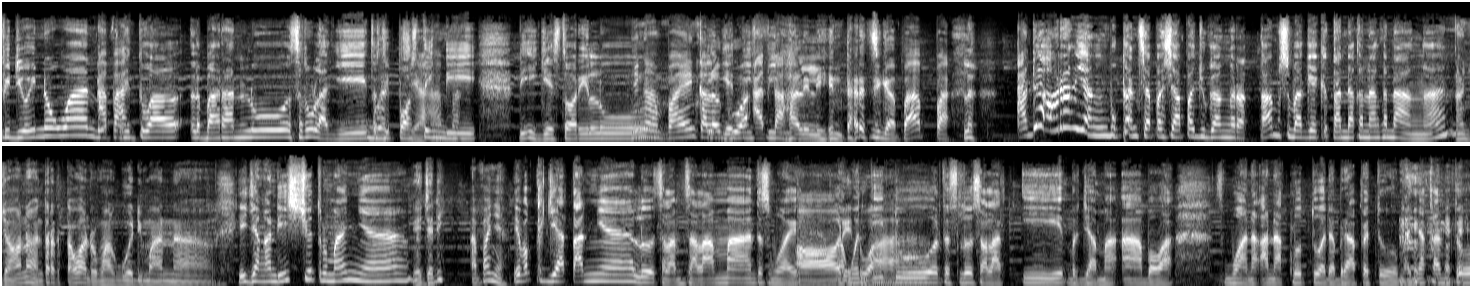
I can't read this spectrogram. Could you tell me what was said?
Videoin dong Wan Apa? Ritual lebaran lu Seru lagi Terus Buat diposting siapa? di di IG story lu Ini ngapain kalau gua. Atta Halilintar sih gak apa-apa. Lah, ada orang yang bukan siapa-siapa juga ngerekam sebagai tanda kenang-kenangan. Nah, jangan ah, ntar ketahuan rumah gua di mana. Ya jangan di shoot rumahnya. Ya jadi apanya? Ya kegiatannya lu salam-salaman terus mulai Oh, bangun ritual. tidur terus lu sholat id berjamaah bawa semua anak-anak lu tuh ada berapa tuh banyak kan tuh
